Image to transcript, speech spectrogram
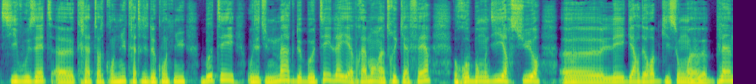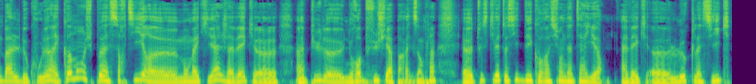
si vous êtes euh, créateur de contenu, créatrice de contenu, beauté, vous êtes une marque de beauté, là, il y a vraiment un truc à faire. Rebondir sur euh, les garde-robes qui sont euh, plein de balles de couleurs et comment je peux assortir euh, mon maquillage avec un pull, une robe fuchsia, par exemple. hein. Tout ce qui va être aussi décoration d'intérieur avec le classique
